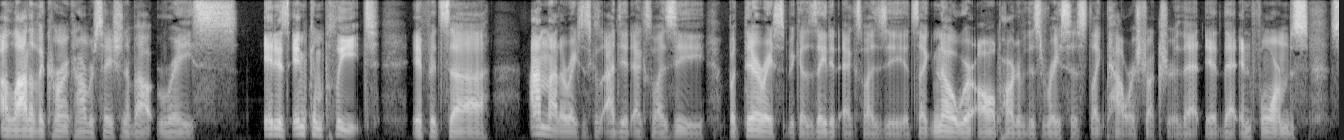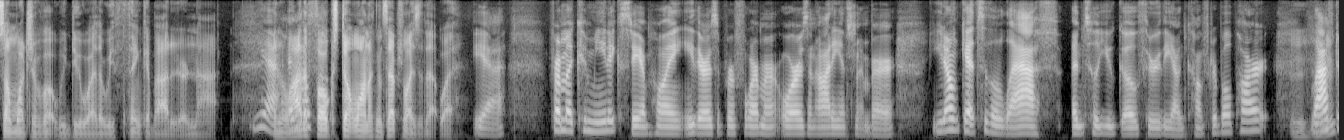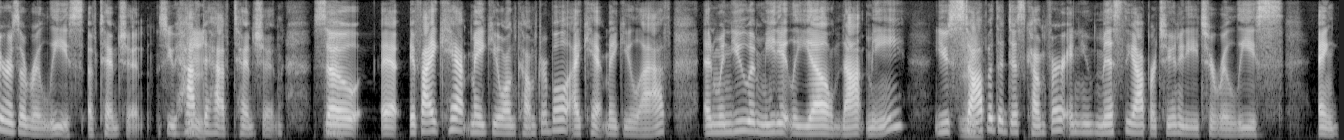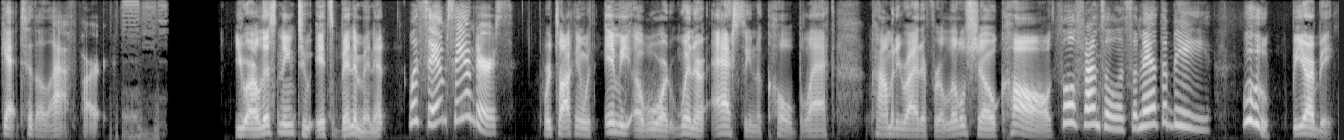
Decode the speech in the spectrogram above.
a lot of the current conversation about race it is incomplete if it's uh I'm not a racist because I did XYZ, but they're racist because they did XYZ. It's like, no, we're all part of this racist like power structure that it, that informs so much of what we do, whether we think about it or not. Yeah, and a and lot of also- folks don't want to conceptualize it that way. Yeah. From a comedic standpoint, either as a performer or as an audience member, you don't get to the laugh until you go through the uncomfortable part. Mm-hmm. Laughter is a release of tension. So you have hmm. to have tension. So uh, if I can't make you uncomfortable, I can't make you laugh. And when you immediately yell, not me, you hmm. stop at the discomfort and you miss the opportunity to release and get to the laugh part. You are listening to It's Been a Minute. With Sam Sanders. We're talking with Emmy Award winner Ashley Nicole Black, comedy writer for a little show called Full frontal. It's Samantha Bee. Woohoo, BRB.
